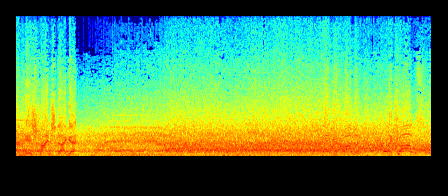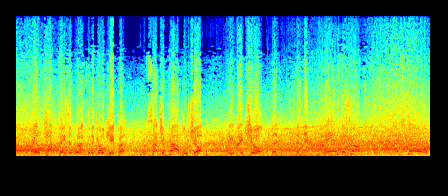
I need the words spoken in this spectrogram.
And here's Schweinsteiger. Goalkeeper from such a powerful shot. And he made sure that the net... Here's the shot. They scored.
